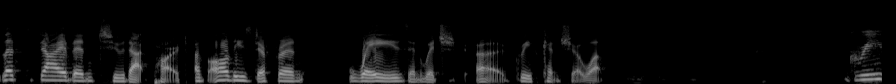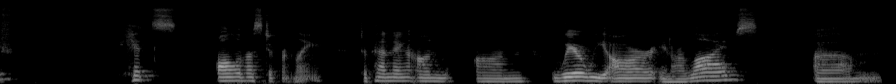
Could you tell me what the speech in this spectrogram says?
let's dive into that part of all these different ways in which uh, grief can show up grief hits all of us differently depending on on where we are in our lives um,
